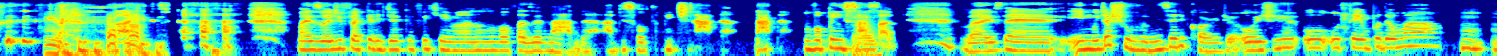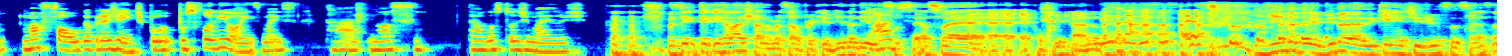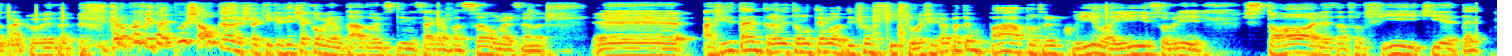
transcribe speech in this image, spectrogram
mas, mas hoje foi aquele dia que eu fiquei, mano, não vou fazer nada. Absolutamente nada. Nada. Não vou pensar, é. sabe? Mas é. E muita chuva, misericórdia. Hoje o, o tempo deu uma, uma folga pra gente, pro, pros foliões, mas tá. Nossa, tá gostoso demais hoje. Mas tem, tem, que relaxar, né, Marcelo? Porque vida de Ai. sucesso é, é, é complicado. Né? Vida de sucesso. vida, de, vida de quem atingiu sucesso é outra coisa. Quero aproveitar e puxar o gancho aqui que a gente tinha comentado antes de iniciar a gravação, Marcela. É, a gente tá entrando então no tema de fanfic. Hoje a gente vai bater um papo tranquilo aí sobre histórias da fanfic, até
